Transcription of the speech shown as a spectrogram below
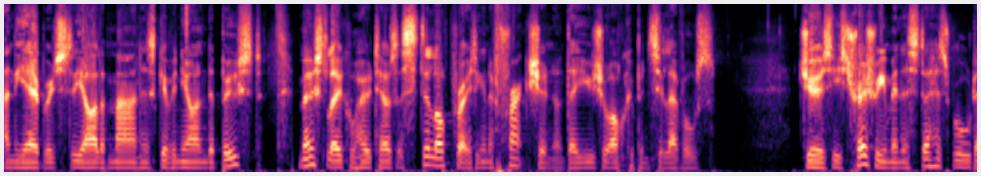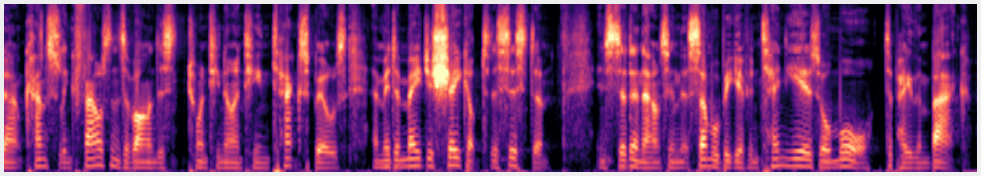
and the air bridge to the Isle of Man has given the island a boost, most local hotels are still operating at a fraction of their usual occupancy levels. Jersey's Treasury Minister has ruled out cancelling thousands of Islanders' 2019 tax bills amid a major shake-up to the system, instead announcing that some will be given 10 years or more to pay them back.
